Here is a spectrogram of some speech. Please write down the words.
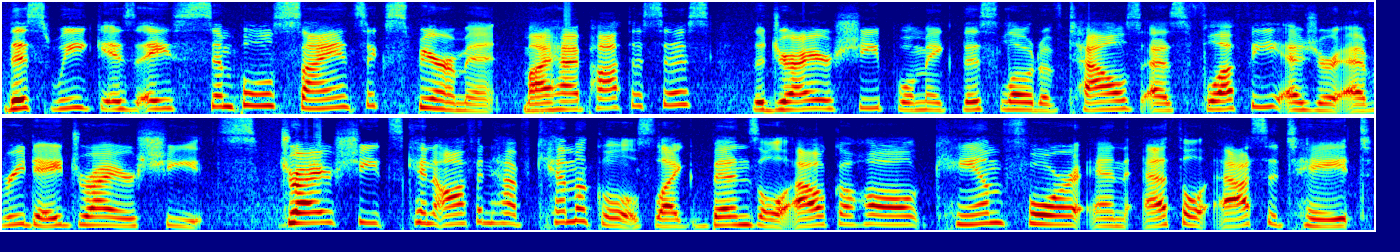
This week is a simple science experiment. My hypothesis, the dryer sheep will make this load of towels as fluffy as your everyday dryer sheets. Dryer sheets can often have chemicals like benzyl alcohol, camphor, and ethyl acetate.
